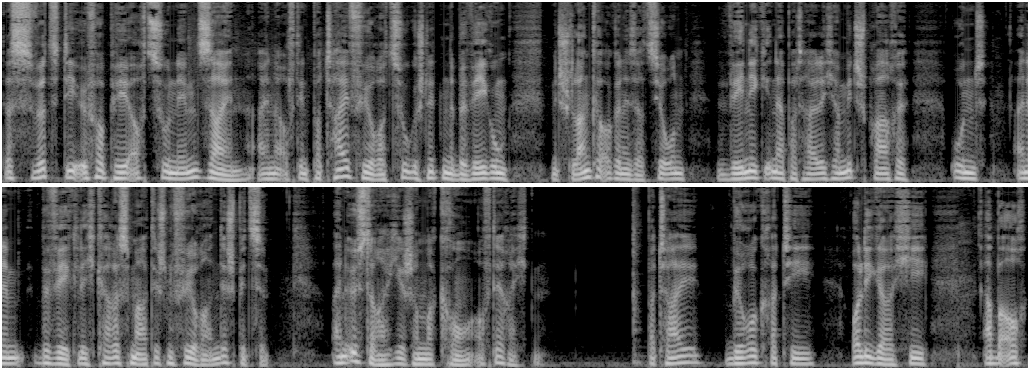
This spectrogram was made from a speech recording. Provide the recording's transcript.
Das wird die ÖVP auch zunehmend sein, eine auf den Parteiführer zugeschnittene Bewegung mit schlanker Organisation, wenig innerparteilicher Mitsprache und einem beweglich charismatischen Führer an der Spitze. Ein österreichischer Macron auf der Rechten. Partei, Bürokratie, Oligarchie, aber auch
